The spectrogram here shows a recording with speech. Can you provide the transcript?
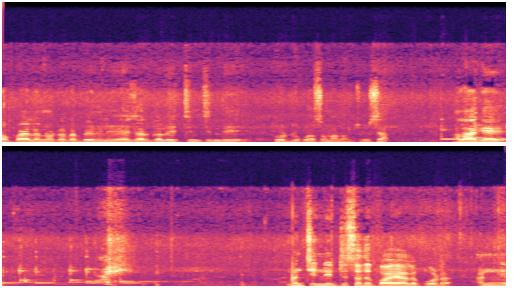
రూపాయలు నూట డెబ్బై ఐదు నియోజకవర్గాలు హెచ్చించింది రోడ్ల కోసం మనం చూసాం అలాగే మంచినీటి సదుపాయాలు కూడా అన్ని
